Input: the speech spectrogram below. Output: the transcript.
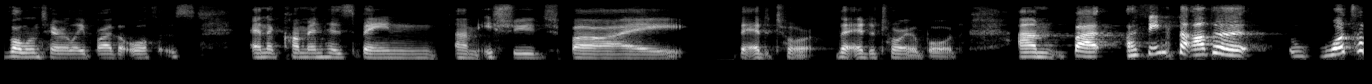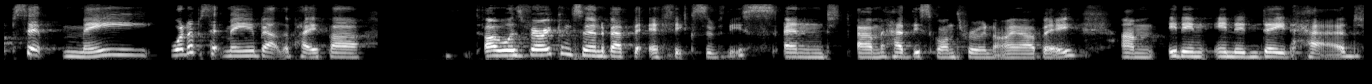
voluntarily by the authors, and a comment has been um, issued by the editor, the editorial board. Um, but I think the other, what's upset me, what upset me about the paper I was very concerned about the ethics of this, and um, had this gone through an IRB, um, it, in, it indeed had,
